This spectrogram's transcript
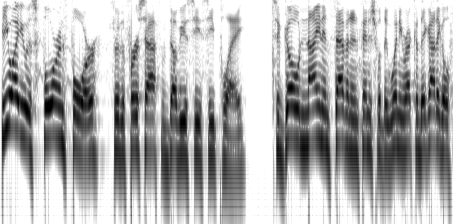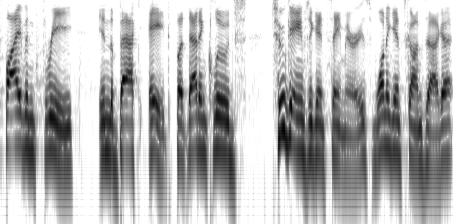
BYU is four and four through the first half of WCC play. To go nine and seven and finish with a winning record, they got to go five and three in the back eight. But that includes two games against St. Mary's, one against Gonzaga,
